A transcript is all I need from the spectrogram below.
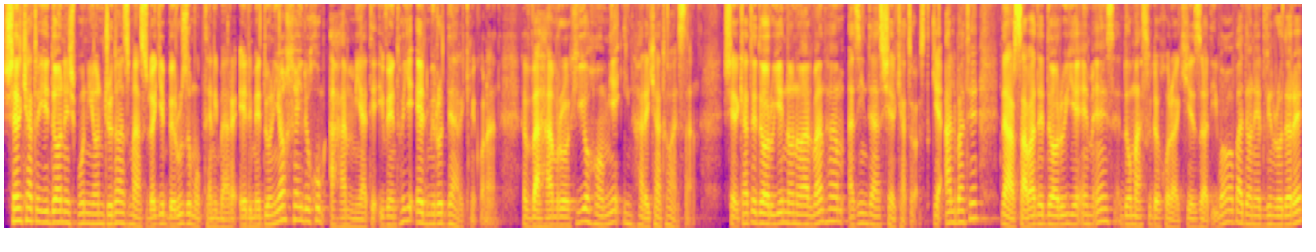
شرکت های دانش بنیان جدا از مسئولای بروز و مبتنی بر علم دنیا خیلی خوب اهمیت ایونت های علمی رو درک می‌کنن و همراهی و حامی این حرکت ها هستند. شرکت دارویی نانو هم از این دست شرکت است که البته در سبد دارویی ام دو محصول خوراکی زادیوا و دانلوین رو داره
